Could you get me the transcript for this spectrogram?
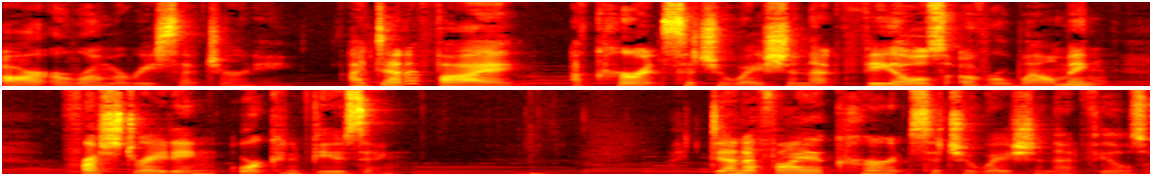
our aroma reset journey. Identify a current situation that feels overwhelming, frustrating, or confusing. Identify a current situation that feels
